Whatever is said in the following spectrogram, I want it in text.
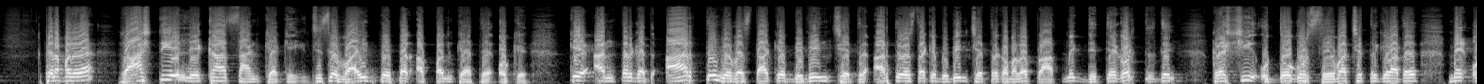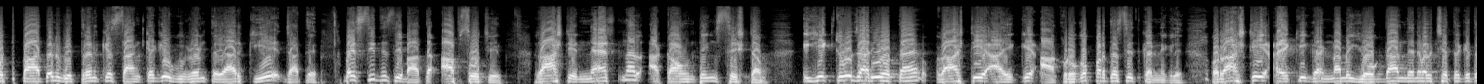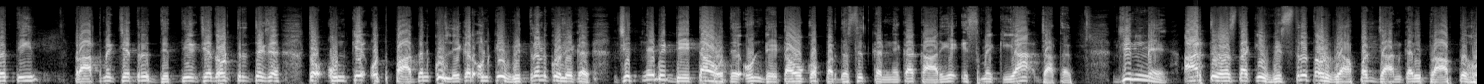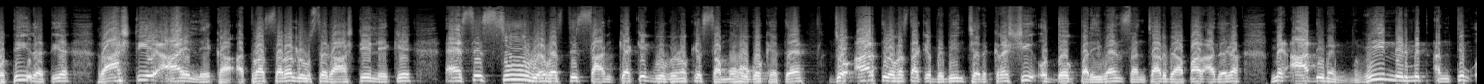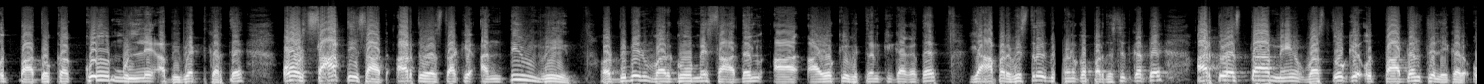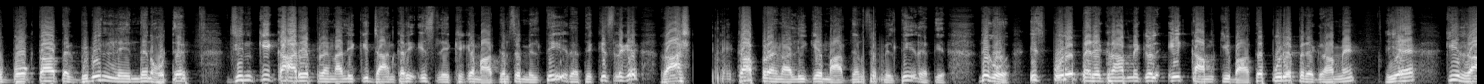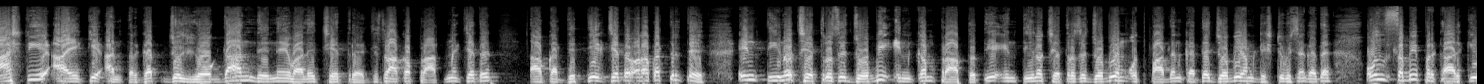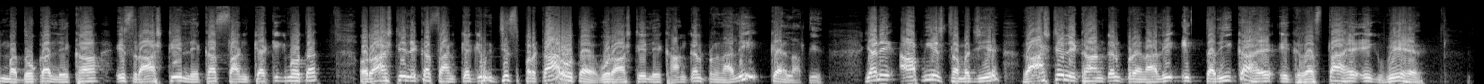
फिर अपन राष्ट्रीय लेखा सांख्यिकी जिसे व्हाइट पेपर अपन कहते हैं। ओके के अंतर्गत अर्थव्यवस्था के विभिन्न क्षेत्र, अर्थव्यवस्था के विभिन्न क्षेत्र का मतलब प्राथमिक, द्वितीय और तृतीय, कृषि उद्योग और सेवा क्षेत्र की बात है। में उत्पादन वितरण के सांख्यिकी विवरण तैयार किए जाते हैं। भाई, सीधी सी बात है, आप सोचिए, राष्ट्रीय नेशनल अकाउंटिंग सिस्टम, ये क्यों जारी होता है? राष्ट्रीय आय के आंकड़ों को प्रदर्शित करने के लिए। और राष्ट्रीय आय की गणना में योगदान देने वाले क्षेत्र के तीन। प्राथमिक क्षेत्र, द्वितीय क्षेत्र और तृतीय क्षेत्र। तो उनके उत्पादन को लेकर, उनके वितरण को लेकर जितने भी डेटा होते हैं, उन डेटाओं को प्रदर्शित करने का कार्य इसमें किया जाता है। जिनमें अर्थव्यवस्था की विस्तृत और व्यापक जानकारी प्राप्त होती रहती है, राष्ट्रीय आय लेखा अथवा सरल रूप से राष्ट्रीय लेखे, ऐसे सुव्यवस्थित सांख्यिक विवरणों के समूहों को कहते हैं, जो अर्थव्यवस्था के विभिन्न क्षेत्र, कृषि, उद्योग, परिवहन, संचार, व्यापार आदि में आदि में विनिर्मित अंतिम उत्पादों का कुल मूल्य अभिव्यक्त करते हैं, और साथ ही साथ अर्थव्यवस्था के अंतिम वे और विभिन्न वर्गों में साधन आयोग के वितरण की क्या करते हैं? यहाँ पर विस्तृत विवरण को प्रदर्शित करते हैं। अर्थव्यवस्था में वस्तुओं के उत्पादन से लेकर उपभोक्ता तक विभिन्न लेन देन होते जिनकी कार्य प्रणाली की जानकारी इस लेखे के माध्यम से मिलती रहती है। किस लेखे? राष्ट्र का प्रणाली के माध्यम से मिलती रहती है। देखो, इस पूरे पैराग्राफ में केवल एक काम की बात है। पूरे पैराग्राफ में यह कि राष्ट्रीय आय के अंतर्गत जो योगदान देने वाले क्षेत्र है, जिसमें आपका प्राथमिक क्षेत्र आपका द्वितीय क्षेत्र और आपका तृतीय। इन तीनों क्षेत्रों से जो भी इनकम प्राप्त होती है, इन तीनों क्षेत्रों से जो भी हम उत्पादन करते हैं, जो भी हम डिस्ट्रीब्यूशन करते हैं, उन सभी प्रकार की मदों का लेखा इस राष्ट्रीय लेखा सांख्यिकी में होता है। और राष्ट्रीय लेखा सांख्यिकी में जिस प्रकार होता है, वो राष्ट्रीय लेखांकन प्रणाली कहलाती है। यानी आप ये समझिए, राष्ट्रीय लेखांकन प्रणाली एक तरीका है, एक रास्ता है, एक वे है।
